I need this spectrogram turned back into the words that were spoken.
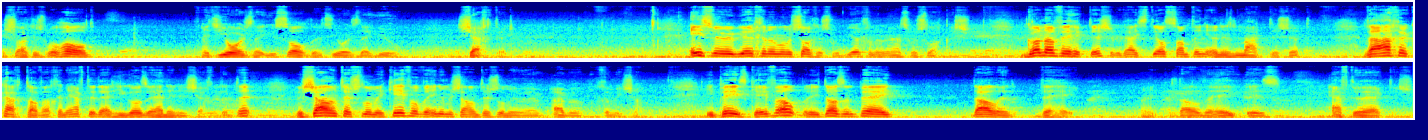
Rishlakish will hold, it's yours that you sold, it's yours that you shechted. Eisve Rabbi Yechanan Rishlakish, Rabbi Yechanan asks Rishlakish. Gona v'hikdish, the guy steals something and is makdish it. V'acher kach tavach, and after that he goes ahead and he shechted it. V'shalom tashlume kefel v'einu mishalom tashlume arba chamisha. He pays kefel, but he doesn't pay dalid v'hei. Right? Dalid v'hei is after the hektish.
